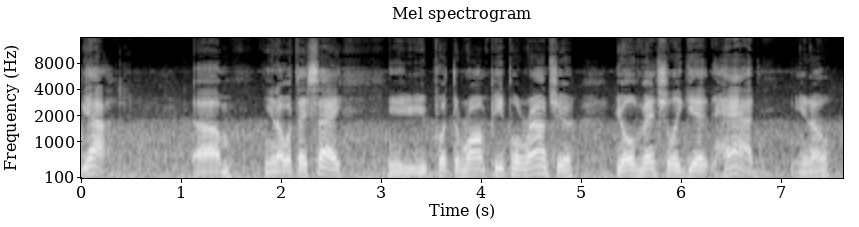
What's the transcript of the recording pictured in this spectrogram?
yeah, um, you know what they say. You, you put the wrong people around you, you'll eventually get had. You know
